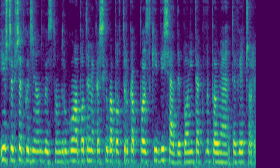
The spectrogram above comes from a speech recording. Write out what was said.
jeszcze przed godziną 22, a potem jakaś chyba powtórka polskiej biesiady, bo oni tak wypełniają te wieczory.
